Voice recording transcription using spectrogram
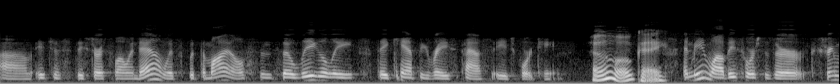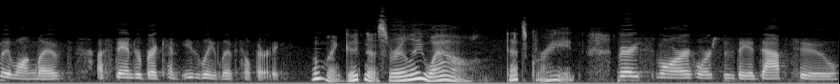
Um, it just they start slowing down with with the miles, and so legally they can't be raced past age 14. Oh, okay. And meanwhile, these horses are extremely long-lived. A standardbred can easily live till 30. Oh my goodness, really? Wow, that's great. very smart horses. They adapt to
